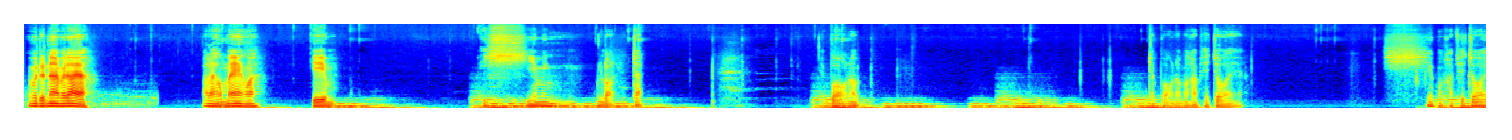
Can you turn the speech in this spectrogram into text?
ทำไมเดินหน้าไม่ได้อะอะไรของแม่งวะ เกมไอ้เหี้ยแม่งหลอนจัด จะบอกนะครับจะ บอกนะบังคับใช้จอยอะเชี่ยบังคับใช้จอย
